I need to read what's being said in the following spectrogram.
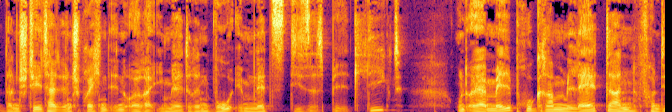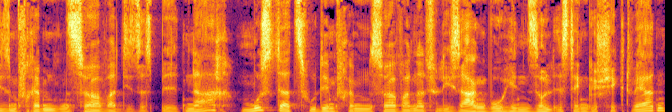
dann steht halt entsprechend in eurer E-Mail drin, wo im Netz dieses Bild liegt. Und euer Mailprogramm lädt dann von diesem fremden Server dieses Bild nach, muss dazu dem fremden Server natürlich sagen, wohin soll es denn geschickt werden.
